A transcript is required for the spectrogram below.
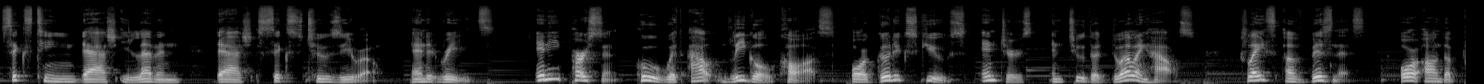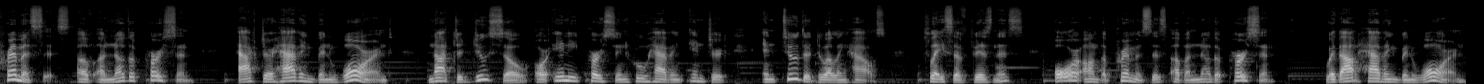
16 11 620, and it reads Any person who, without legal cause or good excuse, enters into the dwelling house, place of business, or on the premises of another person after having been warned not to do so, or any person who, having entered into the dwelling house, place of business, or on the premises of another person, without having been warned,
